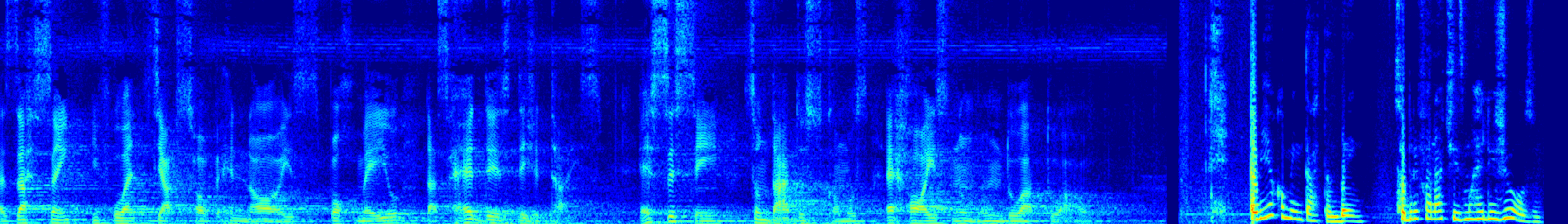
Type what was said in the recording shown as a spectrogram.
exercem influência sobre nós por meio das redes digitais. Esses sim são dados como os heróis no mundo atual. Eu ia comentar também sobre fanatismo religioso.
